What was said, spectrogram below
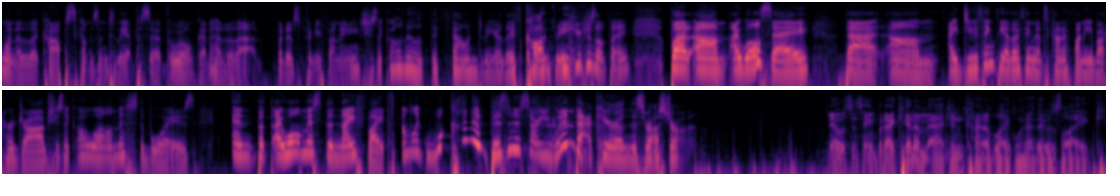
one of the cops comes into the episode, but we won't get ahead of that. But it's pretty funny. She's like, "Oh no, they found me, or they've caught me, or something." But um, I will say that um, I do think the other thing that's kind of funny about her job, she's like, "Oh well, I'll miss the boys." And but I won't miss the knife fights. I'm like, what kind of business are you in back here in this restaurant? No, it's insane. But I can imagine kind of like one of those like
